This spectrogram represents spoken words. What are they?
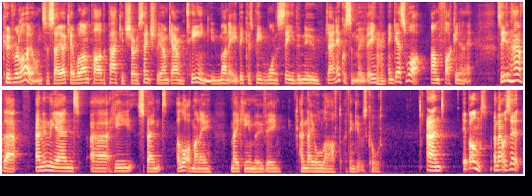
could rely on to say, okay, well, I'm part of the package, so essentially I'm guaranteeing you money because people want to see the new Jack Nicholson movie, and guess what? I'm fucking in it. So he didn't have that, and in the end, uh, he spent a lot of money making a movie, and they all laughed. I think it was called and it bombed, and that was it.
